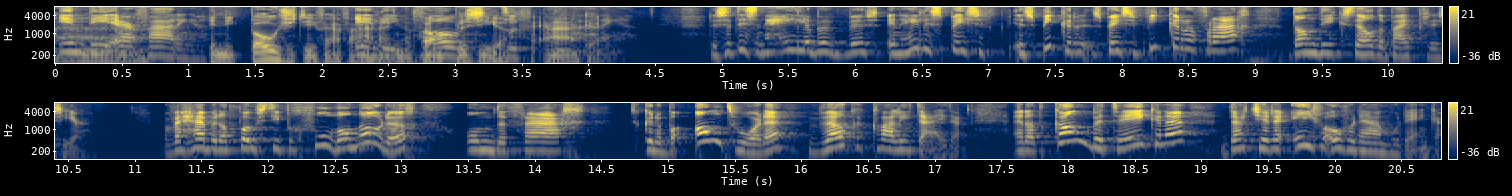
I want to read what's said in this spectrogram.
in die ah, ervaringen? In die positieve ervaringen in die van positieve ah. Dus het is een hele, bewust, een hele specifiekere, specifiekere vraag dan die ik stelde bij plezier. Maar we hebben dat positieve gevoel wel nodig om de vraag te kunnen beantwoorden welke kwaliteiten. En dat kan betekenen dat je er even over na moet denken.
